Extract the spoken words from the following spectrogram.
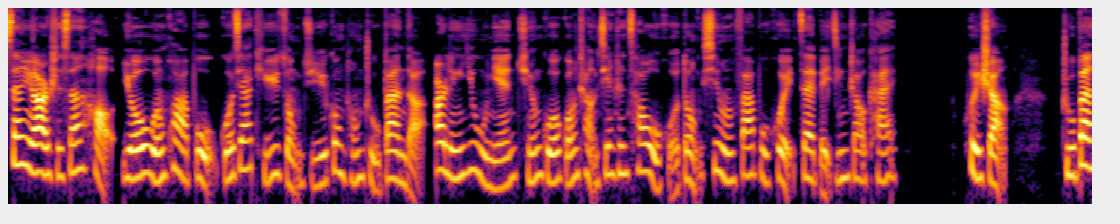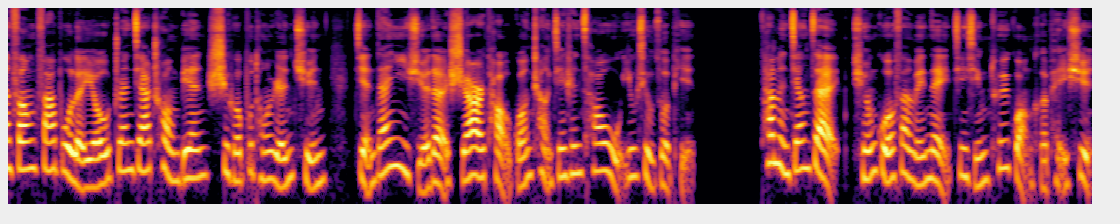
三月二十三号，由文化部、国家体育总局共同主办的二零一五年全国广场健身操舞活动新闻发布会在北京召开。会上，主办方发布了由专家创编、适合不同人群、简单易学的十二套广场健身操舞优秀作品，他们将在全国范围内进行推广和培训。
